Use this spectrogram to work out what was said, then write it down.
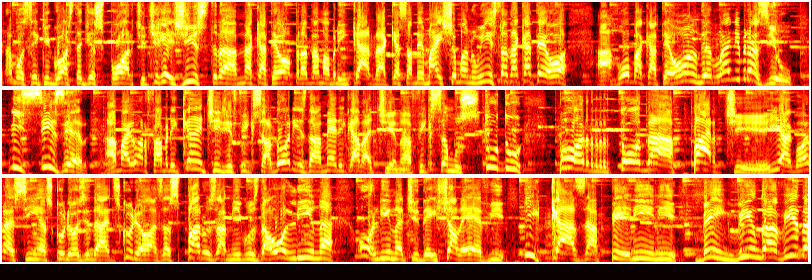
Para você que gosta de esporte, te registra na KTO para dar uma brincada. Quer saber mais? Chama no Insta da KTO, arroba KTO Underline Brasil. E Caesar, a maior fabricante de fixadores da América Latina. Fixamos tudo por toda parte. E agora sim, as curiosidades curiosas para os amigos da Olina. Olina te deixa leve e Casa Perini. Bem-vindo à vida,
